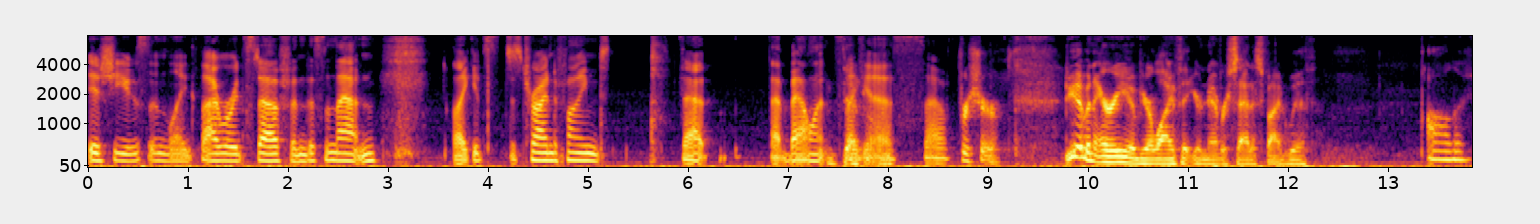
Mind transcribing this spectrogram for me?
issues and like thyroid stuff and this and that, and like it's just trying to find that that balance. Definitely. I guess so. For sure. Do you have an area of your life that you're never satisfied with? All of it.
